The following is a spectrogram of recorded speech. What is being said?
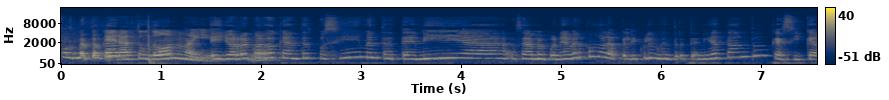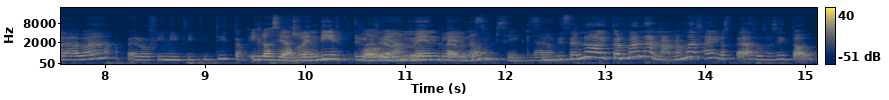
pues me toca. Era tu don, Maggie. Y yo recuerdo ¿no? que antes, pues sí, me entretenía, o sea, me ponía a ver como la película y me entretenía tanto que sí quedaba, pero finititito. Y lo hacías rendir, Y hacía obviamente, rendir, claro que ¿no? sí. Sí, claro. Sí, dice, no, y tu hermana no, nomás hay los pedazos así todo.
